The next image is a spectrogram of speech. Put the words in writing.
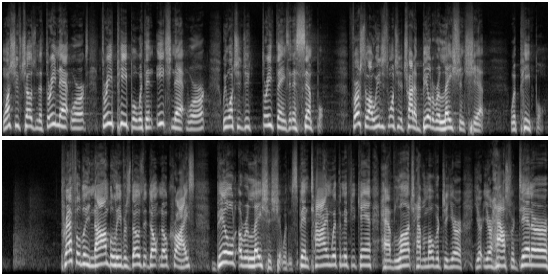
Once you've chosen the three networks, three people within each network, we want you to do three things, and it's simple. First of all, we just want you to try to build a relationship with people. Preferably non believers, those that don't know Christ, build a relationship with them. Spend time with them if you can. Have lunch, have them over to your, your, your house for dinner,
